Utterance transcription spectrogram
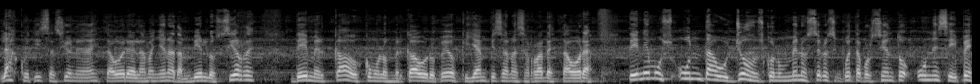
las cotizaciones a esta hora de la mañana. También los cierres de mercados como los mercados europeos que ya empiezan a cerrar a esta hora. Tenemos un Dow Jones con un menos 0,50%, un S&P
